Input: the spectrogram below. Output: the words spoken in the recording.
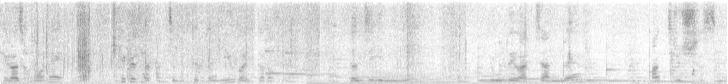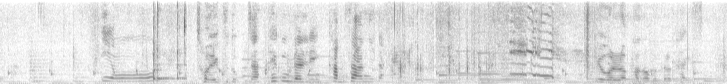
제가 저번에 택을 잘 받지 못했던 이유가 있더라고요. 연지기님이 용도에 맞지 않는 망치를 주셨습니다. 띠용. 저희 구독자 태군별님 감사합니다. 이걸로 박아보도록 하겠습니다.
